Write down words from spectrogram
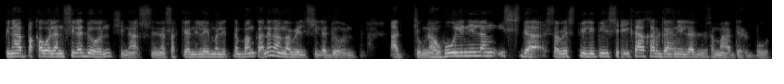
pinapakawalan sila doon, sinasakyan nila yung maliit na bangka, nangangawil sila doon. At yung nahuhuli nilang isda sa West Philippine Sea, ikakarga nila doon sa mother boat.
